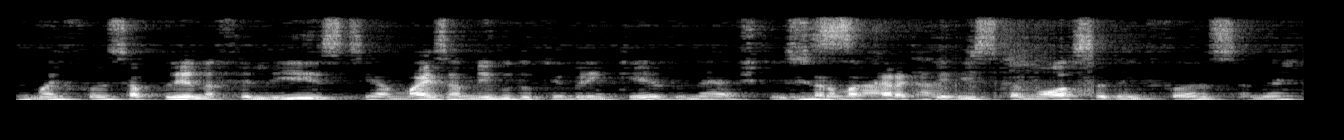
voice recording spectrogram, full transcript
uma infância plena, feliz, tinha mais amigo do que brinquedo, né? Acho que isso Exatamente. era uma característica nossa da infância, né?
